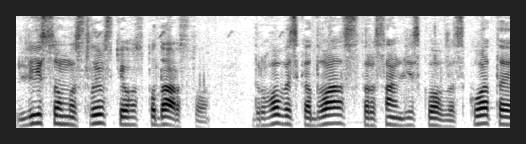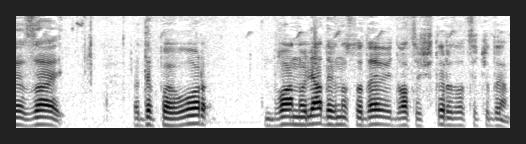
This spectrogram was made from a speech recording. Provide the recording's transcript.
лісомисливське господарство. Другобицька 2, Старосамбірська область. Код е, за ДПОР 2099 24 21.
